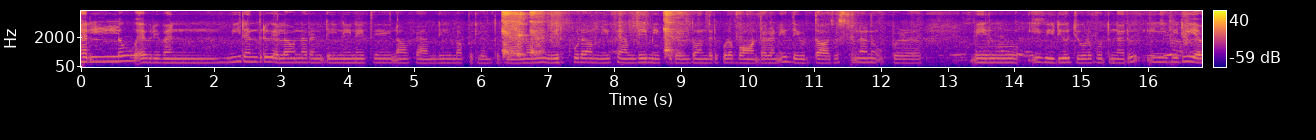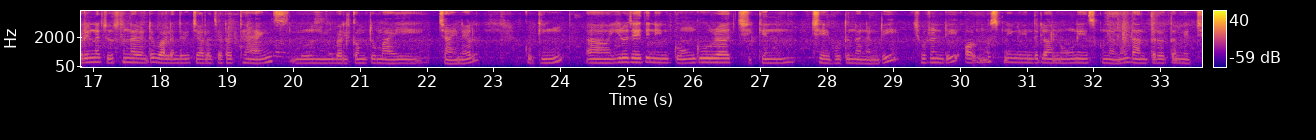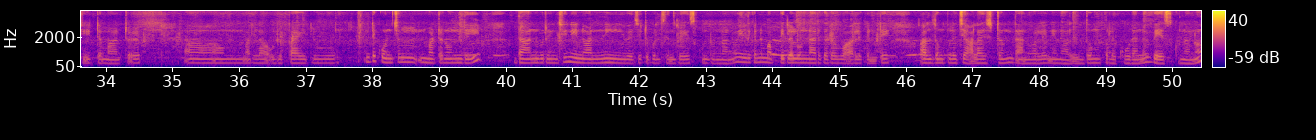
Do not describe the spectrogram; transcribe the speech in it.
Hello everyone మీరందరూ ఎలా ఉన్నారండి? నేనైతే నా ఫ్యామిలీ మా పిల్లలతో బాగున్నాను. మీరు కూడా మీ ఫ్యామిలీ మీ పిల్లలతో అందరూ కూడా బాగుంటారని దేవుడితో ఆశిస్తున్నాను. ఇప్పుడు మీరు ఈ వీడియో చూడబోతున్నారు. ఈ వీడియో ఎవరైనా చూస్తున్నారంటే వాళ్ళందరికీ చాలా చాలా thanks. Welcome to my channel cooking. ఈరోజైతే నేను గోంగూర చికెన్ చేయబోతున్నానండి. చూడండి ఆల్మోస్ట్ నేను ఇందులో నూనె వేసుకున్నాను. దాని తర్వాత మిర్చి టమాటర్ మళ్ళీ ఉల్లిపాయలు అంటే కొంచెం మటన్ ఉంది. దాని గురించి నేను అన్ని వెజిటబుల్స్ ఇందులో వేసుకుంటున్నాను. ఎందుకంటే మా పిల్లలు ఉన్నారు కదా వాళ్ళకంటే అల్దుంపలు చాలా ఇష్టం. దానివల్ల నేను అల్దుంపలు కూడాను వేసుకున్నాను.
